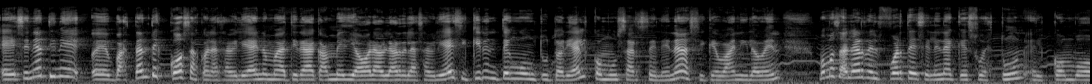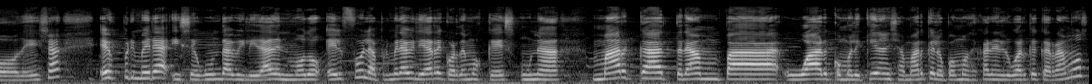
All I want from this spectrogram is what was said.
Eh, Selena tiene eh, bastantes cosas con las habilidades, no me voy a tirar acá media hora a hablar de las habilidades. Si quieren tengo un tutorial cómo usar Selena, así que van y lo ven. Vamos a hablar del fuerte de Selena que es su stun, el combo de ella. Es primera y segunda habilidad en modo elfo. La primera habilidad recordemos que es una marca, trampa, war, como le quieran llamar, que lo podemos dejar en el lugar que querramos.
